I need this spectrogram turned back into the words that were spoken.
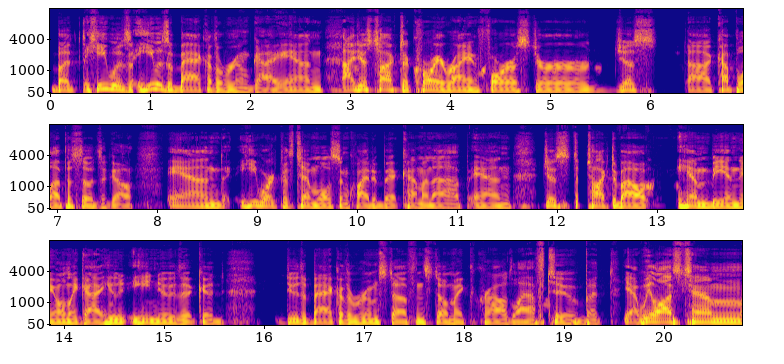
But he was he was a back of the room guy. And I just talked to Croy Ryan Forrester just uh, a couple episodes ago, and he worked with Tim Wilson quite a bit coming up, and just talked about him being the only guy who he knew that could do the back of the room stuff and still make the crowd laugh too. But yeah, we lost him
